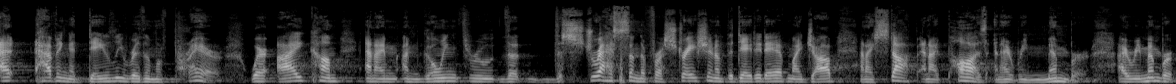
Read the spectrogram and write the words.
at having a daily rhythm of prayer where I come and I'm, I'm going through the, the stress and the frustration of the day to day of my job, and I stop and I pause and I remember. I remember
